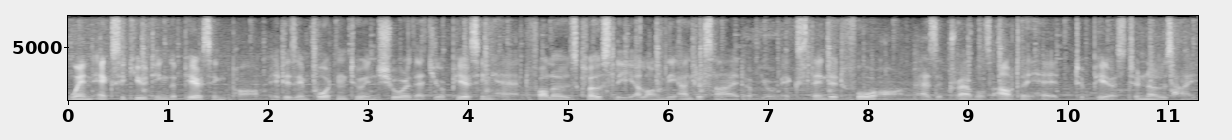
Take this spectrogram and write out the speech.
When executing the piercing palm, it is important to ensure that your piercing hand follows closely along the underside of your extended forearm as it travels out ahead to pierce to nose height.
